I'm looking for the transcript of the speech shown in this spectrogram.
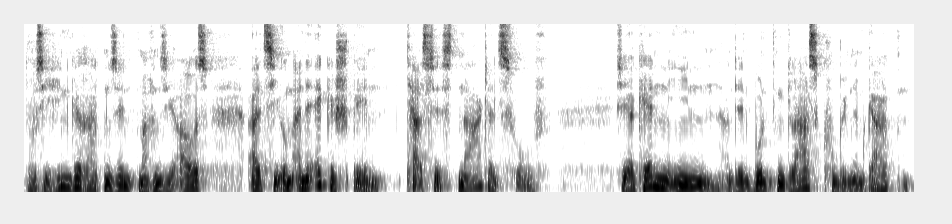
Wo sie hingeraten sind, machen sie aus, als sie um eine Ecke spähen. Das ist Nagelshof. Sie erkennen ihn an den bunten Glaskugeln im Garten.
